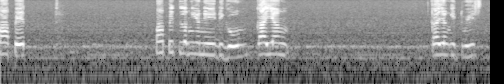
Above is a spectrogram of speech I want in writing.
puppet. Puppet lang yun ni Digong. Kayang kayang i-twist.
